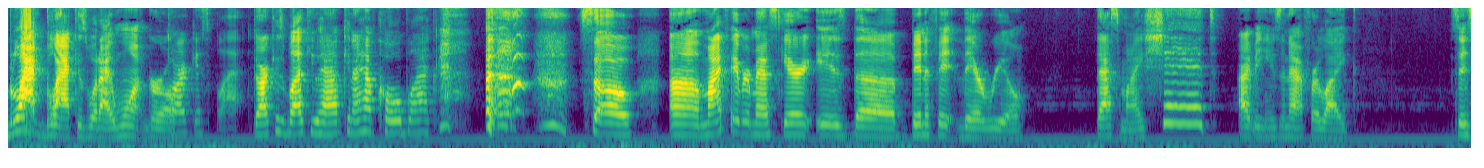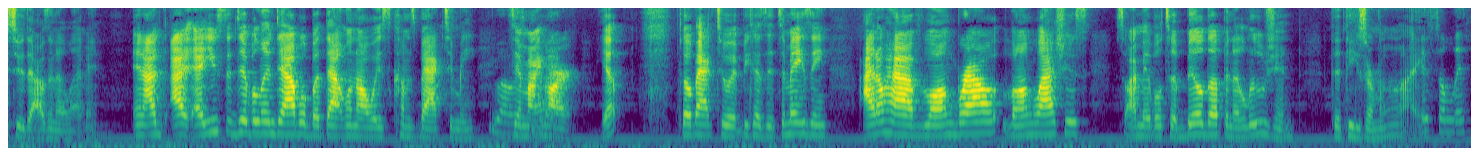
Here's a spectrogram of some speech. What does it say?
Black, black is what I want, girl. darkest black. Darkest black you have. Can I have cold black? so, um, my favorite mascara is the Benefit They're Real. That's my shit. I've been using that for like since 2011. And I, I, I used to dibble and dabble, but that one always comes back to me. It's in my come back. heart. Yep. Go back to it because it's amazing. I don't have long brow, long lashes, so I'm able to build up an illusion that these are mine It's a length,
